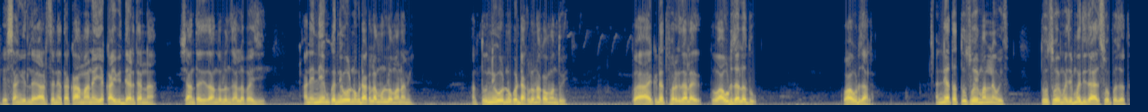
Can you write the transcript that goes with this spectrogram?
हे सांगितलं आहे अडचण येता कामा नाही काही विद्यार्थ्यांना शांततेत आंदोलन झालं पाहिजे. आणि नेमकं निवडणूक ढकला म्हणलो म्हणा मी. आणि तू निवडणूकच ढकलू नका म्हणतोय. तो ऐकण्यात फरक झाला आहे तू आऊट झाला तू. तू आऊट झाला. आणि आता तूच होय मला नाही व्हायचं. तूच होय म्हणजे मध्ये जायला सोपं जातं.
